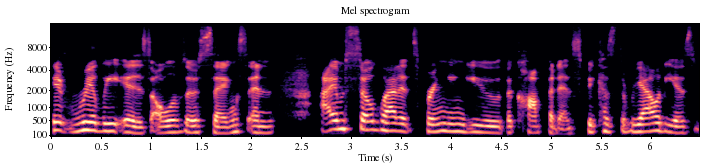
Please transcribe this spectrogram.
It really is all of those things. And I'm so glad it's bringing you the confidence because the reality is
